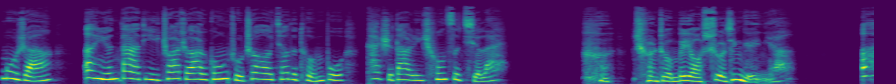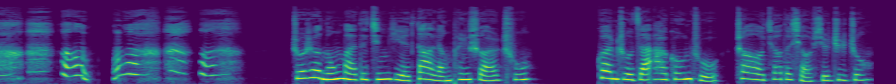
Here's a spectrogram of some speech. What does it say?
蓦然，暗元大帝抓着二公主赵傲娇的臀部，开始大力冲刺起来。哼，朕准备要射精给你。啊啊啊啊！灼热浓白的精液大量喷射而出，灌注在二公主赵傲娇的小穴之中。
